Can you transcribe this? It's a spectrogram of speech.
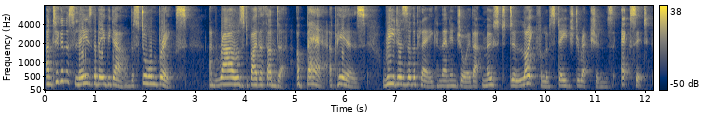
Antigonus lays the baby down. The storm breaks, and roused by the thunder, a bear appears. Readers of the play can then enjoy that most delightful of stage directions exit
